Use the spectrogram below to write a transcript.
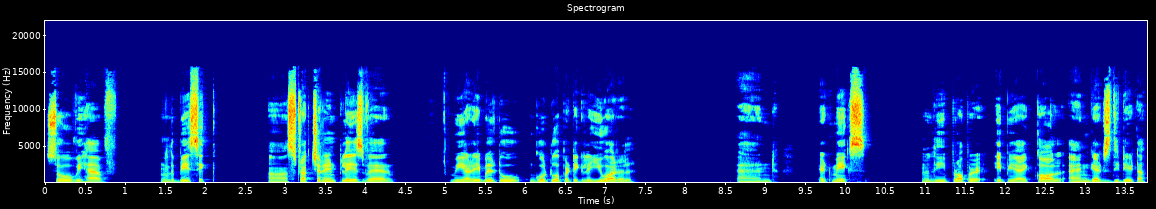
So we have the basic uh, structure in place where we are able to go to a particular URL and it makes the proper API call and gets the data.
